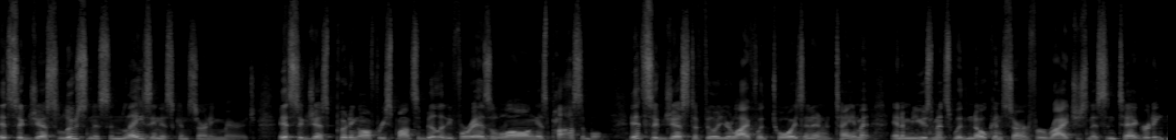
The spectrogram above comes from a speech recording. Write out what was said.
It suggests looseness and laziness concerning marriage. It suggests putting off responsibility for as long as possible. It suggests to fill your life with toys and entertainment and amusements with no concern for righteousness, integrity,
